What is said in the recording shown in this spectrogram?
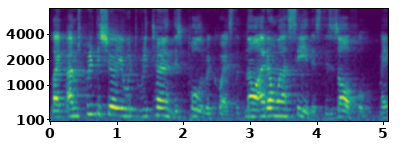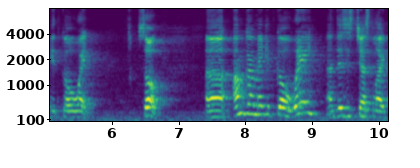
like I'm pretty sure you would return this pull request that no, I don't want to see this, this is awful, make it go away. So, uh, I'm gonna make it go away, and this is just like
